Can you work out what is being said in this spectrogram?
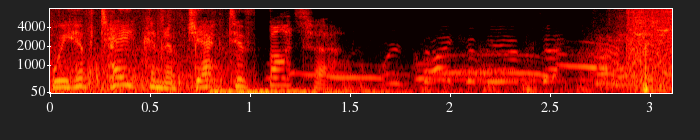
We have taken objective butter. The objective!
